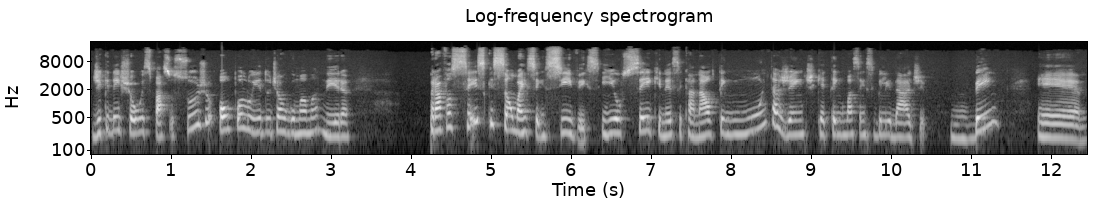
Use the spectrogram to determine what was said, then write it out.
de que deixou o espaço sujo ou poluído de alguma maneira. Para vocês que são mais sensíveis, e eu sei que nesse canal tem muita gente que tem uma sensibilidade bem é,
